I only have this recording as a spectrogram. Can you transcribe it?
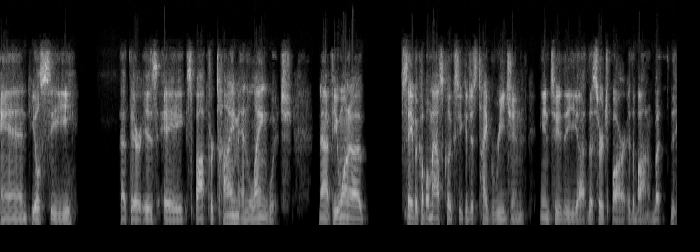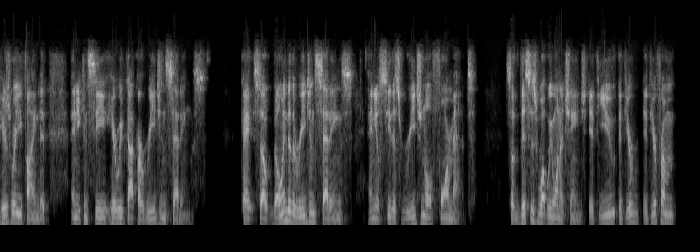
And you'll see that there is a spot for time and language. Now, if you want to save a couple mouse clicks, you could just type region into the uh, the search bar at the bottom. But here's where you find it. And you can see here we've got our region settings. Okay, so go into the region settings and you'll see this regional format. So this is what we want to change. If you if you're if you're from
